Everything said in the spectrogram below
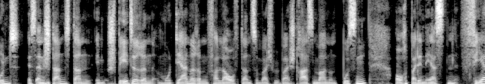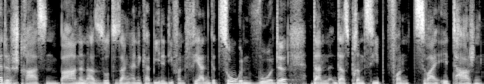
und es entstand dann im späteren, moderneren Verlauf, dann zum Beispiel bei Straßenbahnen und Bussen, auch bei den ersten Pferdestraßenbahnen, also sozusagen eine Kabine, die von Pferden gezogen wurde, dann das Prinzip von zwei Etagen.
